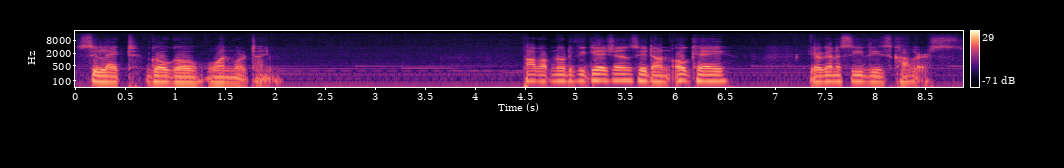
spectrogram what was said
select GoGo one more time pop-up notifications hit on OK you're gonna see these colors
